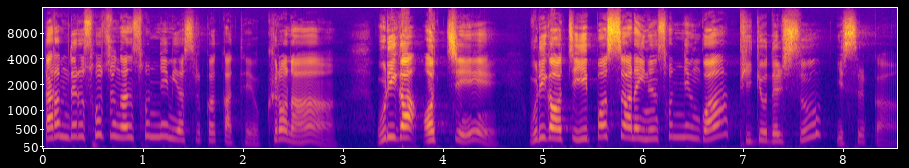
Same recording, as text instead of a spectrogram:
나름대로 소중한 손님이었을 것 같아요. 그러나 우리가 어찌 우리가 어찌 이 버스 안에 있는 손님과 비교될 수 있을까?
